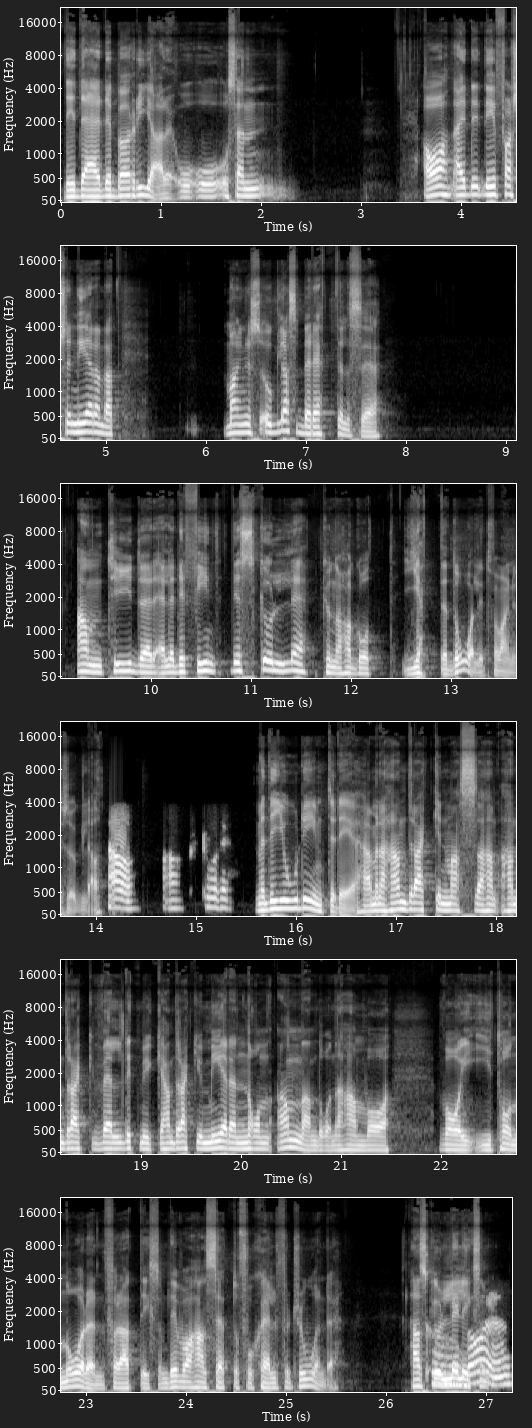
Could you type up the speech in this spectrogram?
det är där det börjar. Och, och, och sen... Ja, nej, det, det är fascinerande att Magnus Ugglas berättelse antyder, eller det, finns, det skulle kunna ha gått jättedåligt för Magnus Uggla. Ja, jag förstår det. Men det gjorde inte det. Jag menar, han drack en massa, han, han drack väldigt mycket, han drack ju mer än någon annan då när han var, var i, i tonåren, för att liksom, det var hans sätt att få självförtroende. Han skulle liksom...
